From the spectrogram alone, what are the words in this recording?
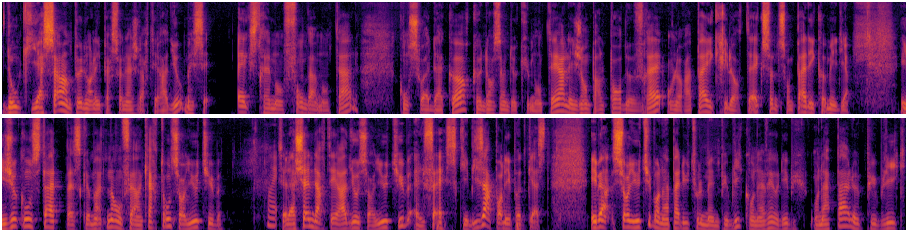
Donc, il y a ça un peu dans les personnages d'Arte Radio, mais c'est extrêmement fondamental qu'on soit d'accord que dans un documentaire, les gens parlent pour de vrai, on leur a pas écrit leur texte, ce ne sont pas des comédiens. Et je constate, parce que maintenant on fait un carton sur YouTube, c'est la chaîne d'Arte Radio sur YouTube, elle fait ce qui est bizarre pour des podcasts. Eh bien, sur YouTube, on n'a pas du tout le même public qu'on avait au début. On n'a pas le public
